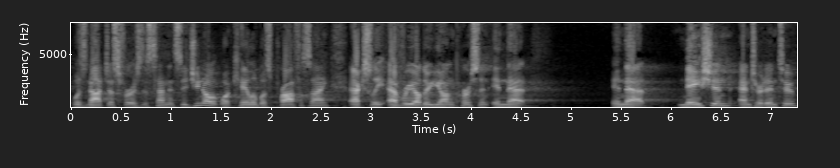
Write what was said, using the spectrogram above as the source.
was not just for his descendants. Did you know what Caleb was prophesying? Actually, every other young person in that, in that nation entered into.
